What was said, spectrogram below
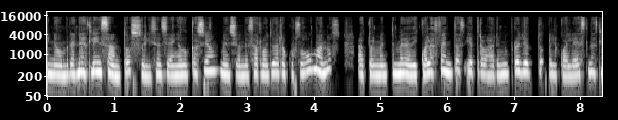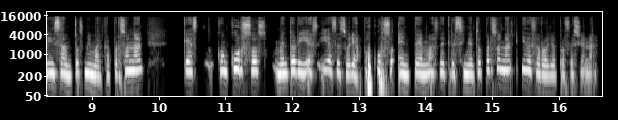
Mi nombre es Neslin Santos, soy licenciada en Educación, mención Desarrollo de Recursos Humanos. Actualmente me dedico a las ventas y a trabajar en mi proyecto, el cual es Neslin Santos, mi marca personal, que es concursos, mentorías y asesorías postcurso en temas de crecimiento personal y desarrollo profesional.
